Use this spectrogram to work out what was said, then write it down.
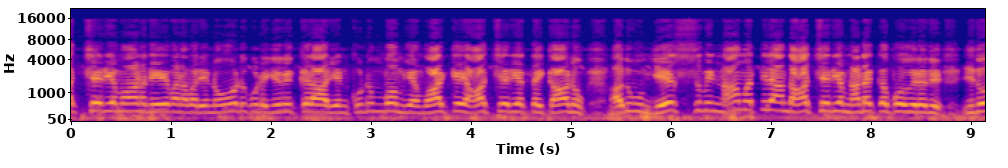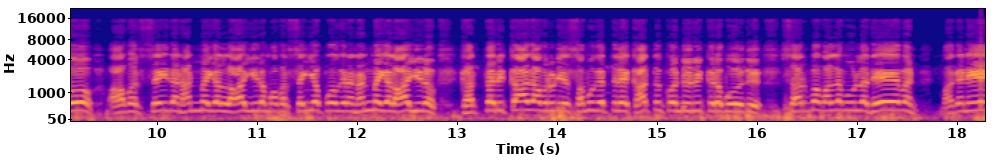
ஆச்சரியமான தேவன் அவர் என்னோடு கூட இருக்கிறார். என் குடும்பம் என் வாழ்க்கை ஆச்சரியத்தை காணும். அதுவும் இயேசுவின் நாமத்தில் அந்த ஆச்சரியம் நடக்க போகிறது. இதோ அவர் செய்த நன்மைகள் ஆயிரம் அவர் செய்ய போகிற நன்மைகள் ஆயிரம். கர்த்தருக்காக அவருடைய சமூகத்திலே காத்து கொண்டு இருக்கிற போது சர்வ வல்லமுள்ள தேவன் மகனே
